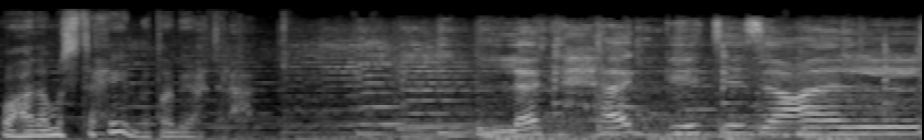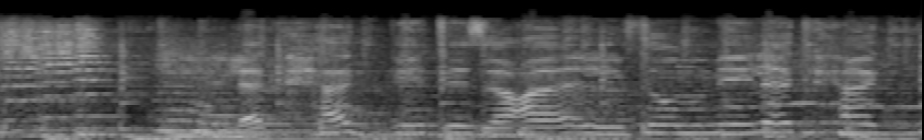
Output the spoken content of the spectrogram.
وهذا مستحيل بطبيعة الحال. لك حق تزعل لك حق تزعل ثم لك حق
